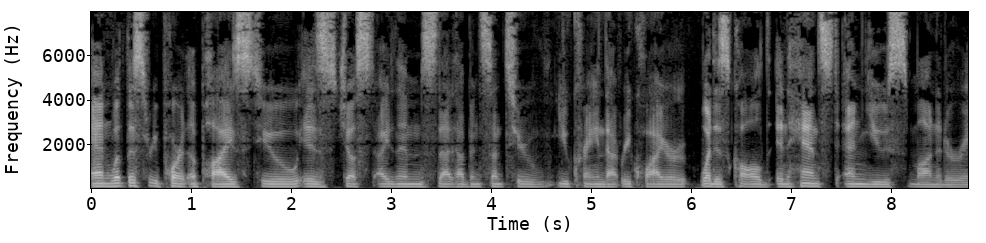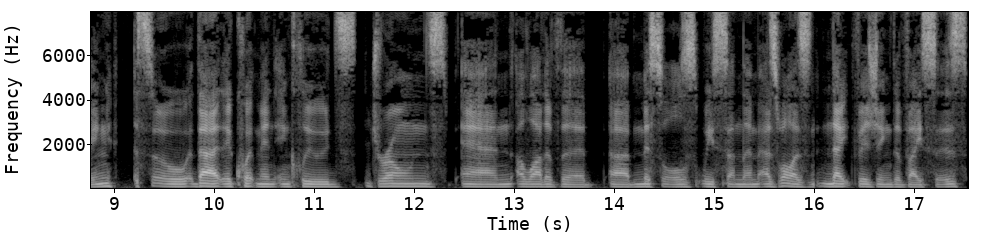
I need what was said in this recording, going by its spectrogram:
And what this report applies to is just items that have been sent to Ukraine that require what is called enhanced end use monitoring. So, that equipment includes drones and a lot of the uh, missiles we send them, as well as night vision devices.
